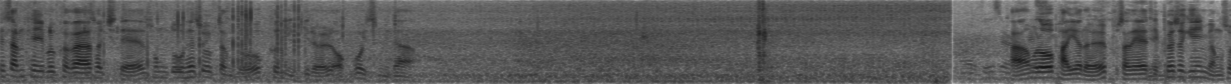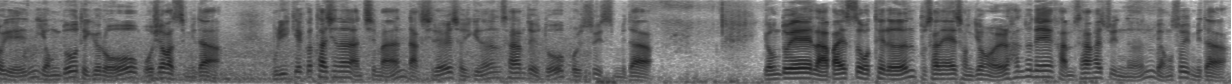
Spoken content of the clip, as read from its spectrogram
해상 케이블카가 설치된 송도 해수욕장도 큰 인기를 얻고 있습니다. 다음으로 바이어를 부산의 대표적인 명소인 영도대교로 모셔갔습니다. 물이 깨끗하지는 않지만 낚시를 즐기는 사람들도 볼 수 있습니다. 영도의 라바이스 호텔은 부산의 전경을 한눈에 감상할 수 있는 명소입니다.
